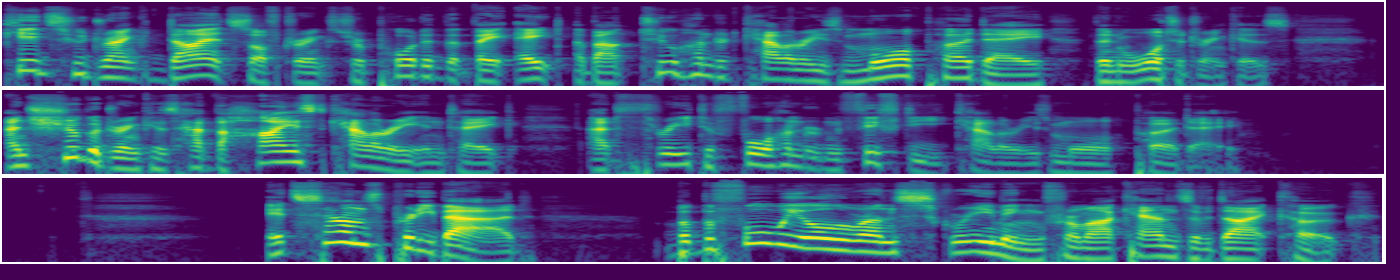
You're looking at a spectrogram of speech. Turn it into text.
Kids who drank diet soft drinks reported that they ate about 200 calories more per day than water drinkers, and sugar drinkers had the highest calorie intake at 3 to 450 calories more per day. It sounds pretty bad, but before we all run screaming from our cans of Diet Coke,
